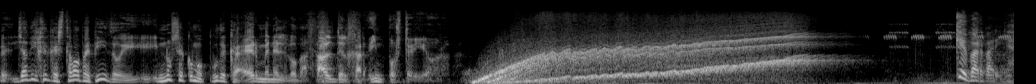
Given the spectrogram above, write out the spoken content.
Eh, Ya dije que estaba bebido y, y no sé cómo pude caerme en el lodazal del jardín posterior. ¡Qué barbaridad!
